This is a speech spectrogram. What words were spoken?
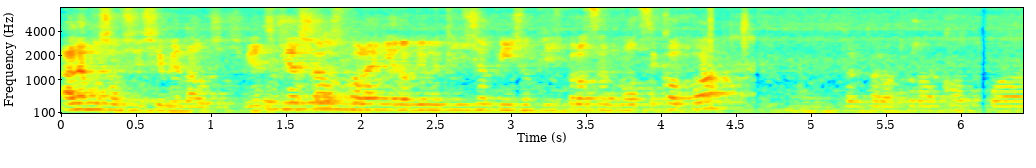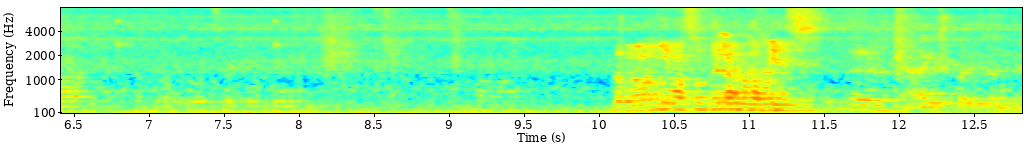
ale muszą się siebie nauczyć. Więc pierwsze rozpalenie robimy 50-55% mocy kotła. Temperatura kotła, temperatura CPU. Dobra, on nie ma lambda, więc A już pod względem.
